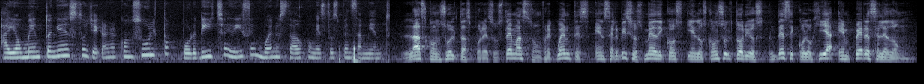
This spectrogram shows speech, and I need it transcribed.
hay aumento en esto, llegan a consulta por dicha y dicen, bueno, he estado con estos pensamientos. Las consultas por esos temas son frecuentes en servicios médicos y en los consultorios de psicología en Pérez Celedón.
